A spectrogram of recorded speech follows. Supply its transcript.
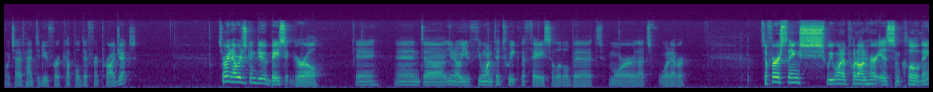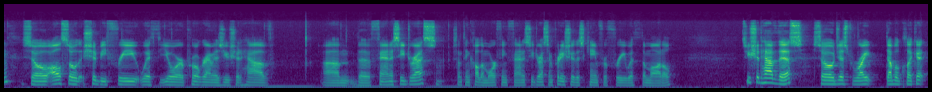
which I've had to do for a couple different projects. So right now we're just going to do a basic girl. Okay, and, uh, you know, if you wanted to tweak the face a little bit more, that's whatever. So first thing we want to put on her is some clothing. So also that should be free with your program is you should have um, the fantasy dress, something called a morphing fantasy dress. I'm pretty sure this came for free with the model. So you should have this. So just right double click it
